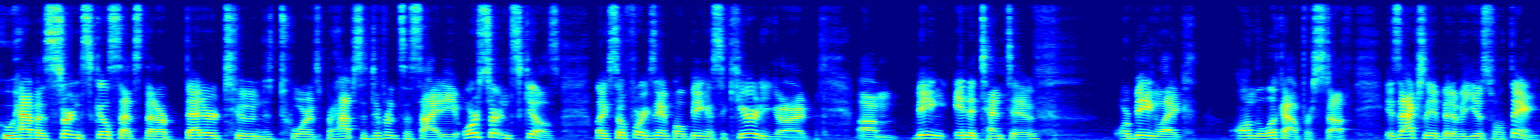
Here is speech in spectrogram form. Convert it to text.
who have a certain skill sets that are better tuned towards perhaps a different society or certain skills. Like, so for example, being a security guard, um, being inattentive or being like on the lookout for stuff is actually a bit of a useful thing.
